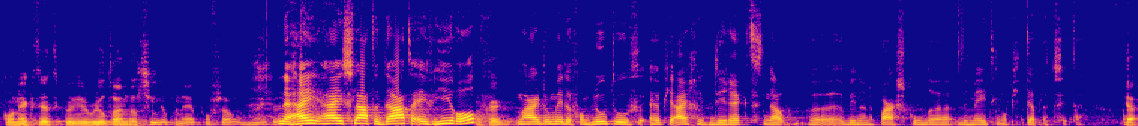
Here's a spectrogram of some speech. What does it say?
Connected, kun je real-time dat zien op een app of zo? Nee, hij, hij slaat de data even hierop, maar door middel van Bluetooth heb je eigenlijk direct nou, binnen een paar seconden de meting op je tablet zitten. Ja,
